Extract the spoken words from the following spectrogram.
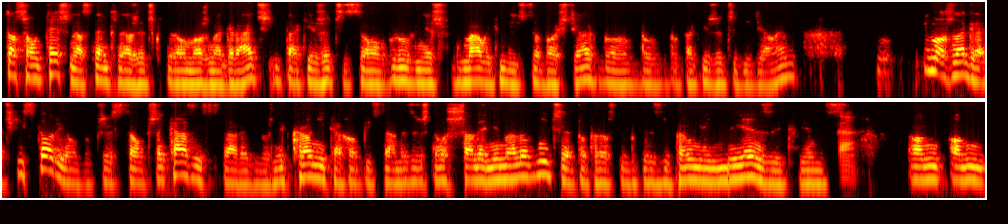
to są też następna rzecz, którą można grać i takie rzeczy są również w małych miejscowościach, bo, bo, bo takie rzeczy widziałem. I można grać historią, bo przecież są przekazy stare w różnych kronikach opisane, zresztą szalenie malownicze po prostu, bo to jest zupełnie inny język, więc Tak. on, on,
